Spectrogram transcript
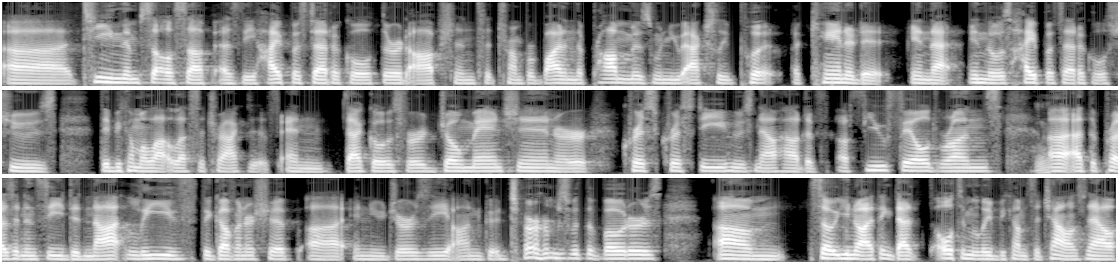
uh, teeing themselves up as the hypothetical third option to Trump or Biden. The problem is when you actually put a candidate in that in those hypothetical shoes, they become a lot less attractive, and that goes for Joe Manchin or Chris Christie, who's now had a, a few failed runs uh, at the presidency, did not leave the governorship uh, in New Jersey on good terms with the voters. Um, so you know, I think that ultimately becomes a challenge now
